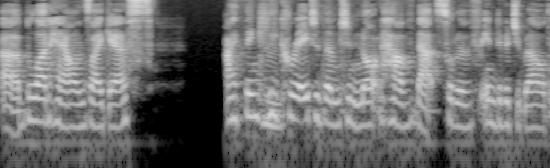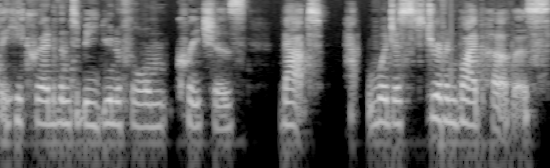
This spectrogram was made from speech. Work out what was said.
uh, bloodhounds, I guess. I think he Hmm. created them to not have that sort of individuality. He created them to be uniform creatures that ha- were just driven by purpose.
